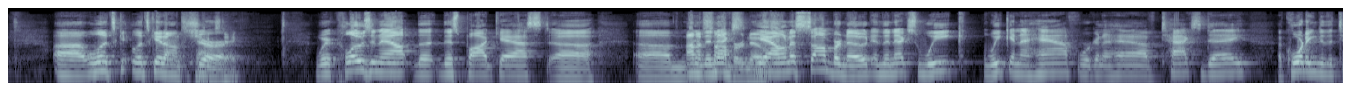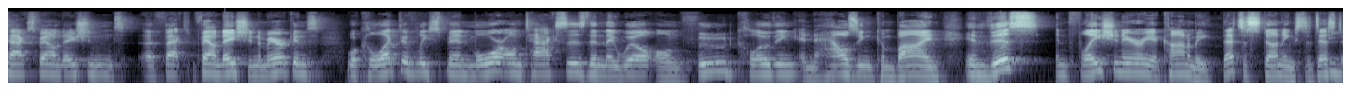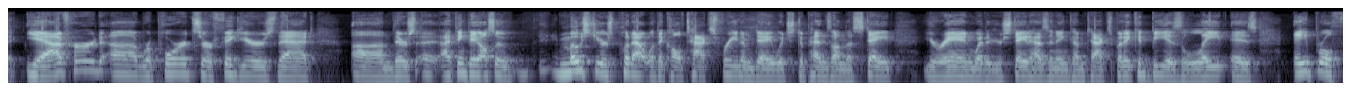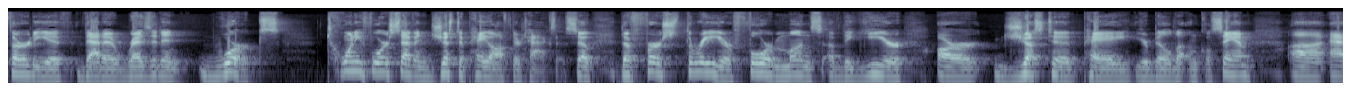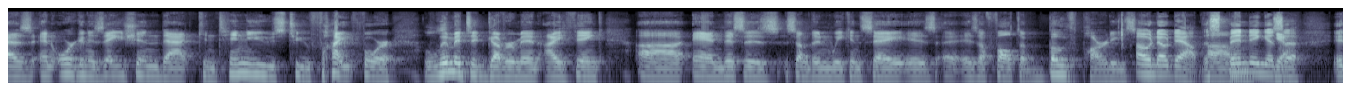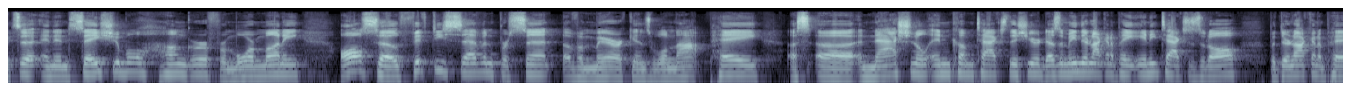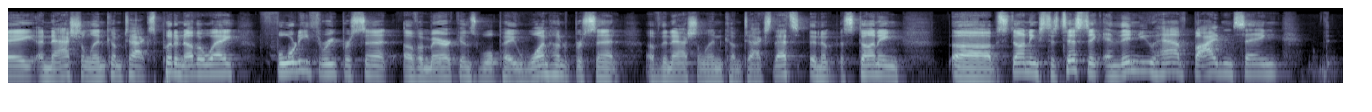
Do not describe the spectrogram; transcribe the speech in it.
Uh, let's get let's get on to Sure. tax day. We're closing out the, this podcast uh, um, On a somber next- note. Yeah, on a somber note. In the next week, week and a half, we're going to have tax day. According to the Tax Foundation's uh, fact, Foundation, Americans will collectively spend more on taxes than they will on food, clothing, and housing combined in this inflationary economy. That's a stunning statistic. Yeah, I've heard uh, reports or figures that um, there's. Uh, I think they also most years put out what they call Tax Freedom Day, which depends on the state you're in, whether your state has an income tax. But it could be as late as April 30th that a resident works. 24 7 just to pay off their taxes. So the first three or four months of the year are just to pay your bill to Uncle Sam. Uh, as an organization that continues to fight for limited government, I think Uh, and this is something we can say is is a fault of both parties. Oh, no doubt. The spending is yeah. a it's a, an insatiable hunger for more money. Also, 57% of Americans will not pay a, uh, a national income tax this year. Doesn't mean they're not going to pay any taxes at all, but they're not going to pay a national income tax. Put another way, 43% of Americans will pay 100% of the national income tax. That's an, a stunning, uh, stunning statistic. And then you have Biden saying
